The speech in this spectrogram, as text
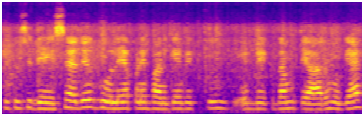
ਤੇ ਤੁਸੀਂ ਦੇਖ ਸਕਦੇ ਹੋ ਗੋਲੇ ਆਪਣੇ ਬਣ ਕੇ ਇੱਕਦਮ ਤਿਆਰ ਹੋ ਗਿਆ।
